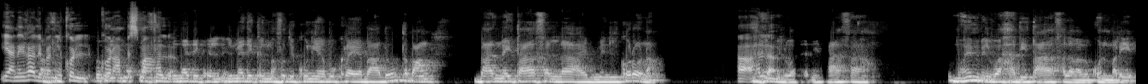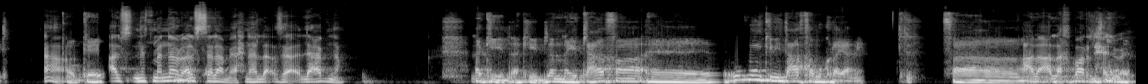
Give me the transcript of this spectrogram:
يعني غالبا الكل بكون عم بيسمع هلا. ال medical ال medical المفروض يكون يا بكرة يا بعده. طبعا بعد ما يتعافى اللاعب من الكورونا. آه هلا. مهم الواحد يتعافى. مهم الواحد يتعافى لما بيكون مريض. آه. أوكي. ألف نتمنى له ألف سلامة. إحنا هلا لعبنا. أكيد أكيد. لما يتعافى آه ممكن يتعافى بكرة يعني. ف على على الأخبار الحلوة.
